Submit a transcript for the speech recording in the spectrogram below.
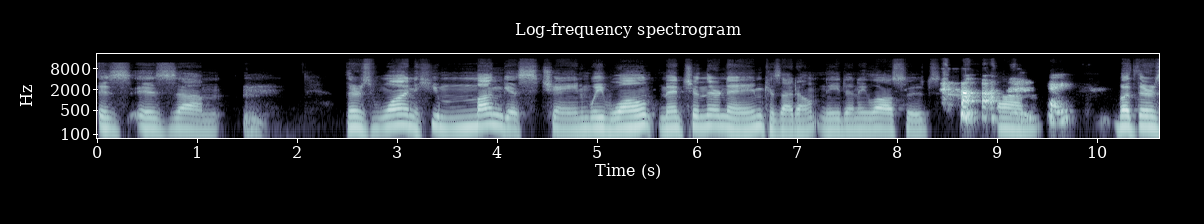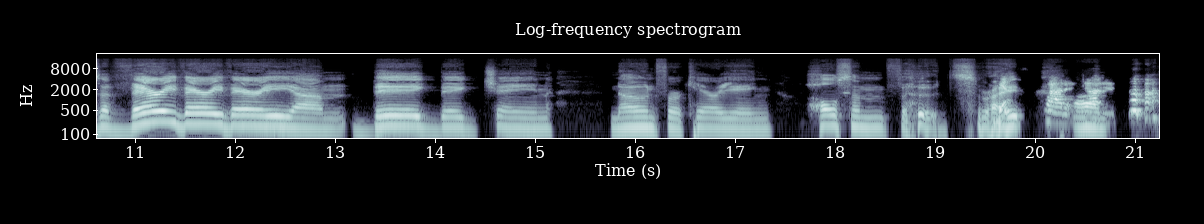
Is is um there's one humongous chain. We won't mention their name because I don't need any lawsuits. Um, okay. But there's a very, very, very um, big, big chain known for carrying wholesome foods, right? Yes, got it. Got um, it.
